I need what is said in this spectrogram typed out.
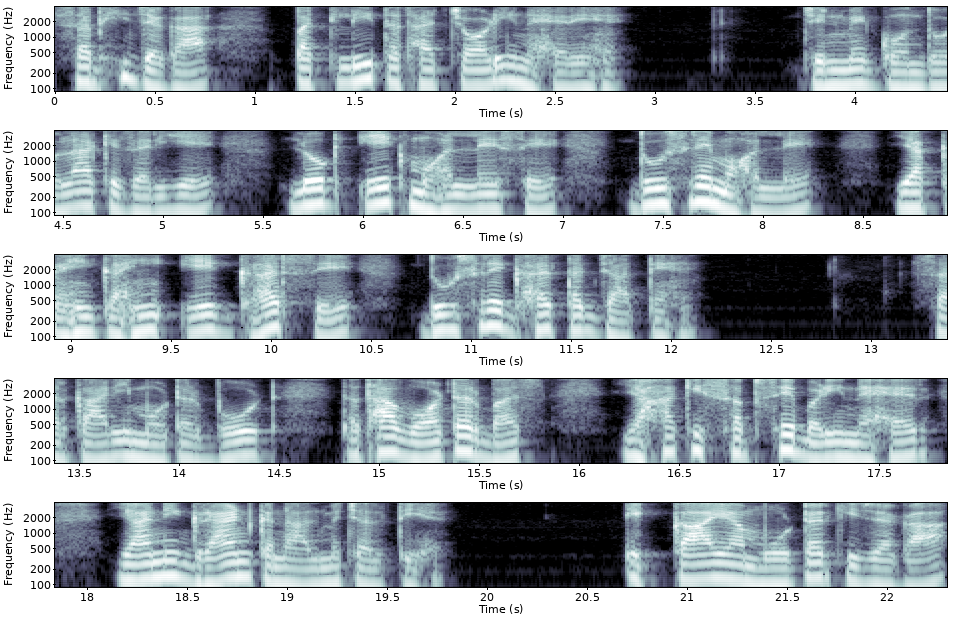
सभी जगह पतली तथा चौड़ी नहरें हैं, जिनमें गोंदोला के ज़रिए लोग एक मोहल्ले से दूसरे मोहल्ले या कहीं कहीं एक घर से दूसरे घर तक जाते हैं। सरकारी मोटर बोट तथा वाटर बस यहाँ की सबसे बड़ी नहर यानी ग्रैंड कनाल में चलती है। इक्का या मोटर की जगह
